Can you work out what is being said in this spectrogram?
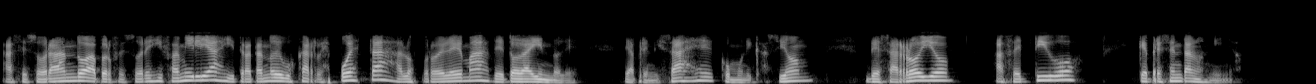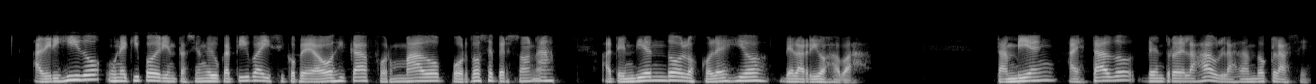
asesorando a profesores y familias y tratando de buscar respuestas a los problemas de toda índole, de aprendizaje, comunicación, desarrollo, afectivo que presentan los niños. Ha dirigido un equipo de orientación educativa y psicopedagógica formado por 12 personas atendiendo los colegios de La Rioja Baja. También ha estado dentro de las aulas dando clases,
